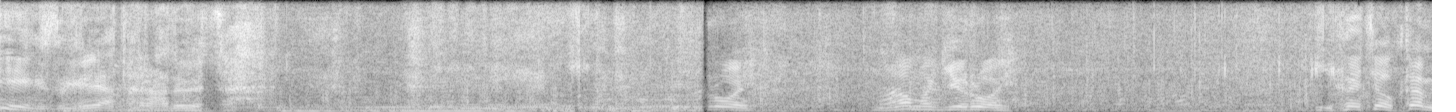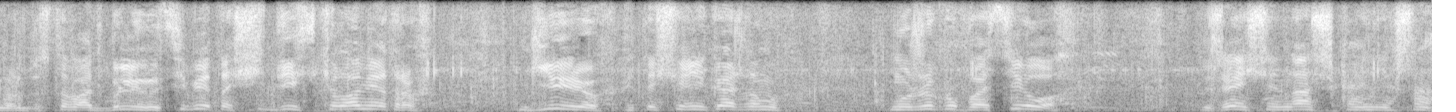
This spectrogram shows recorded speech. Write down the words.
и их взгляд радуется. Герой. Мама герой. Не хотел камеру доставать. Блин, на себе тащить 10 километров гирю. Это еще не каждому мужику по силу. Женщины наши, конечно,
